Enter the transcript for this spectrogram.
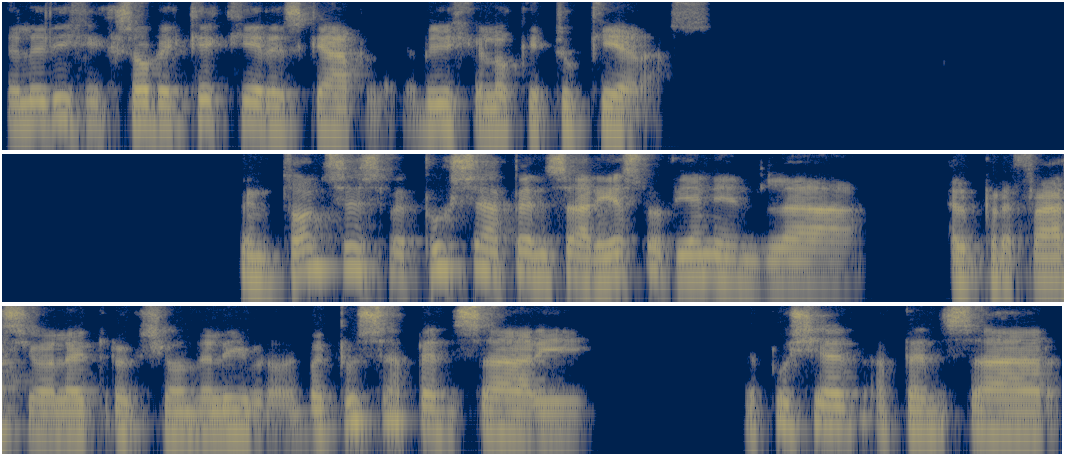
Y le dije, ¿sobre qué quieres que hable? Le dije, lo que tú quieras. Entonces me puse a pensar, y esto viene en la, el prefacio, la introducción del libro, me puse a pensar y me puse a pensar,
